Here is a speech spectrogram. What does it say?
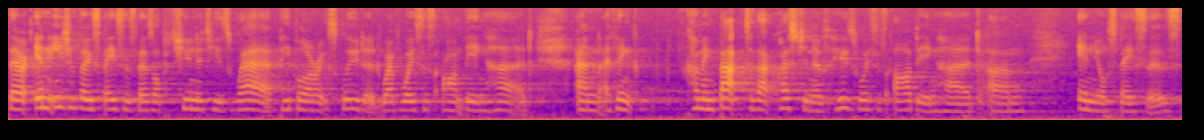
there, in each of those spaces, there's opportunities where people are excluded, where voices aren't being heard. And I think coming back to that question of whose voices are being heard um, in your spaces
